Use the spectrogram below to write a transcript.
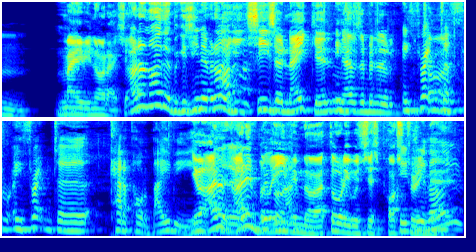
Mm. Maybe not actually. I don't know though because you never know. I He know. sees her naked and He- has a bit of. He threatened time. to th- he threatened to catapult a baby. Yeah, I, don't, I didn't believe him though. I thought he was just posturing you there. though?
